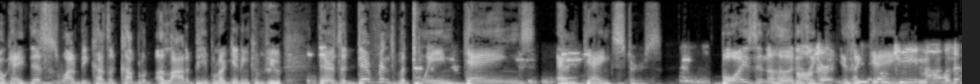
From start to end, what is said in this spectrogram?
Okay, this is what because a couple of a lot of people are getting confused. There's a difference between gangs and gangsters. Boys in the Hood is Oh, a they're- is a gang. OG, Mo. They're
